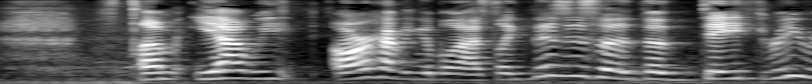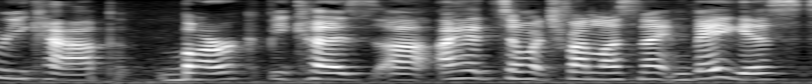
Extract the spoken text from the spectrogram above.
um, yeah, we are having a blast. Like this is a, the day three recap, Mark, because uh, I had so much fun last night in Vegas.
